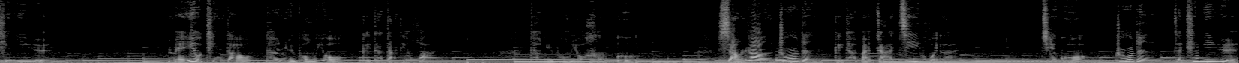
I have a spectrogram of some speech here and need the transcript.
听音乐，没有听到他女朋友。给他打电话，他女朋友很饿，想让 Jordan 给他买炸鸡回来。结果 Jordan 在听音乐，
